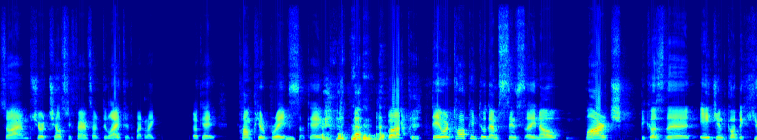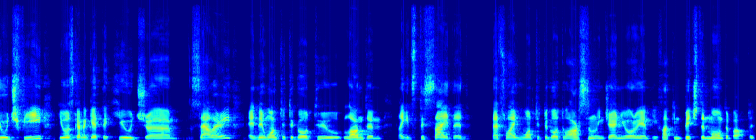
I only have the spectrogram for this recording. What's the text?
So I'm sure Chelsea fans are delighted, but like, okay, pump your brakes, okay? but they were talking to them since, you know, March because the agent got a huge fee. He was going to get a huge um, salary, and they wanted to go to London like it's decided. That's why he wanted to go to Arsenal in January and he fucking bitched and moaned about it.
